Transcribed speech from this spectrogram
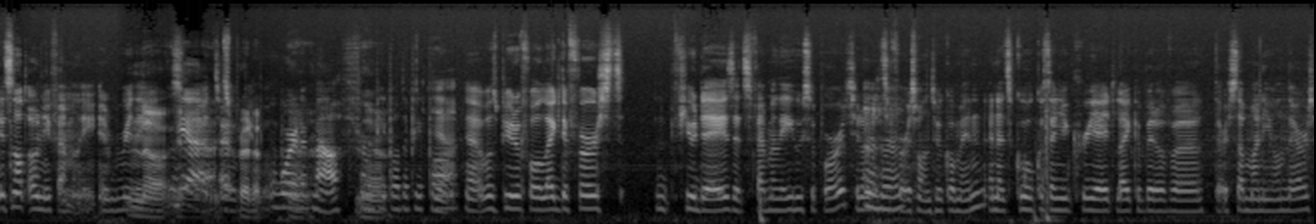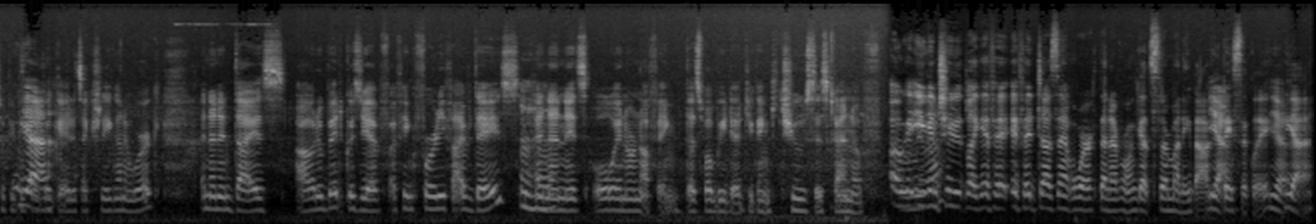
It's not only family. It really No, spread yeah, to it spread up. Word Yeah. of mouth from Yeah. people to people. Yeah, yeah, it was beautiful. Like the first few days, it's family who supports. You know, Mm-hmm. it's the first ones who come in, and it's cool because then you create like a bit of a there's some money on there, so people Yeah. think okay, it's actually gonna work, and then it dies out a bit because you have I think 45 days, Mm-hmm. and then it's all in or nothing. That's what we did. You can choose this kind of. Okay, you can choose like if it if it doesn't work, then everyone gets their money back. Yeah. Basically. Yeah. Yeah.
